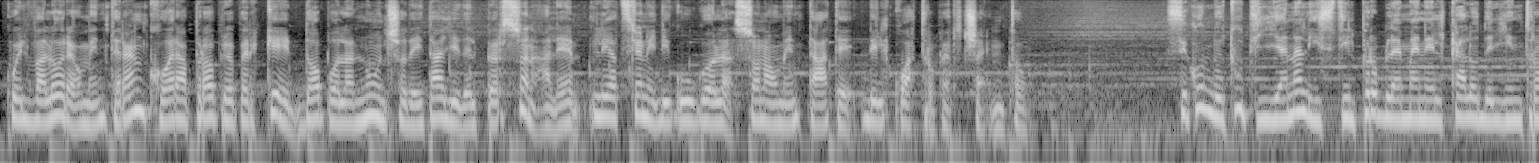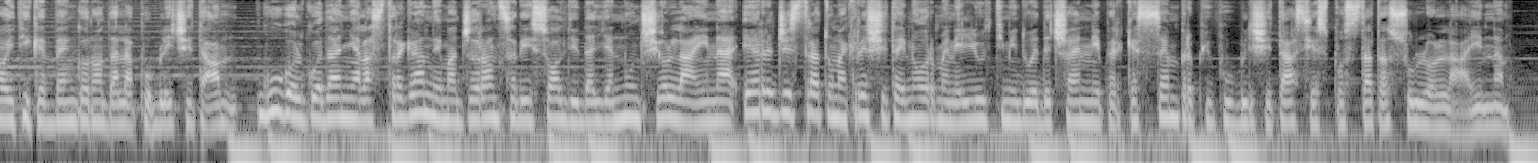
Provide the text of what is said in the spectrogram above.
Quel valore aumenterà ancora proprio perché dopo l'annuncio dei tagli del personale le azioni di Google sono aumentate del 4%. Secondo tutti gli analisti il problema è nel calo degli introiti che vengono dalla pubblicità. Google guadagna la stragrande maggioranza dei soldi dagli annunci online e ha registrato una crescita enorme negli ultimi due decenni perché sempre più pubblicità si è spostata sull'online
